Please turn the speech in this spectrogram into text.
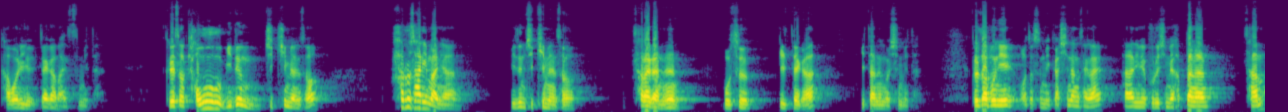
가버릴 때가 많습니다. 그래서 겨우 믿음 지키면서 하루살이 마냥 믿음 지키면서 살아가는 모습일 때가 있다는 것입니다. 그러다 보니 어떻습니까? 신앙생활, 하나님의 부르심에 합당한 삶,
